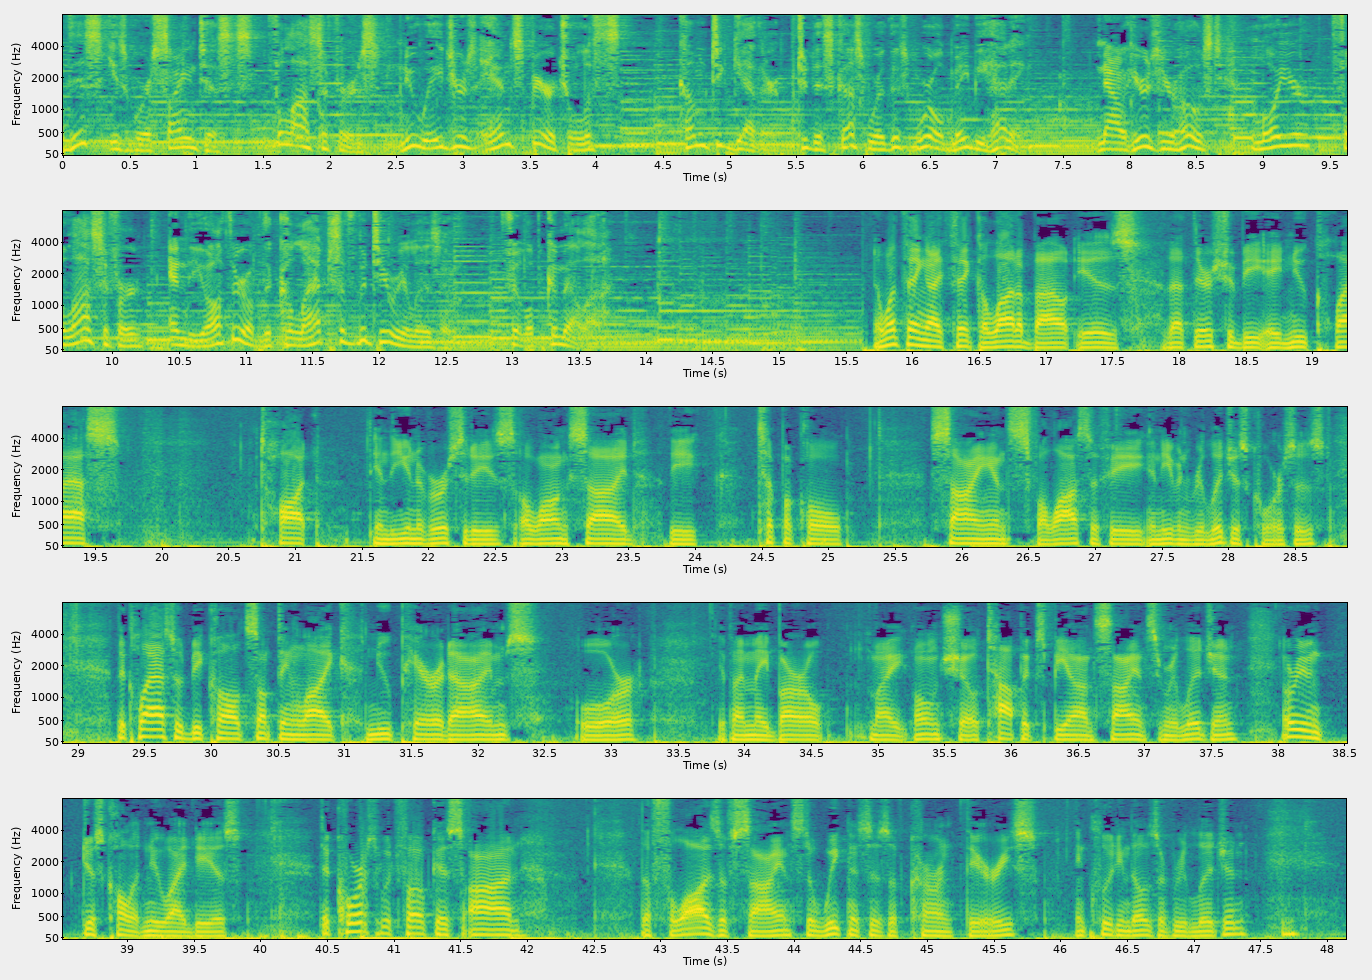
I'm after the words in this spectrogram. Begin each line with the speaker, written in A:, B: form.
A: This is where scientists, philosophers, New Agers, and spiritualists come together to discuss where this world may be heading. Now, here's your host, lawyer, philosopher, and the author of The Collapse of Materialism, Philip Comella.
B: Now, one thing I think a lot about is that there should be a new class taught in the universities alongside the typical science, philosophy, and even religious courses. The class would be called something like New Paradigms, or, if I may borrow my own show, Topics Beyond Science and Religion, or even just call it New Ideas. The course would focus on the flaws of science, the weaknesses of current theories, including those of religion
